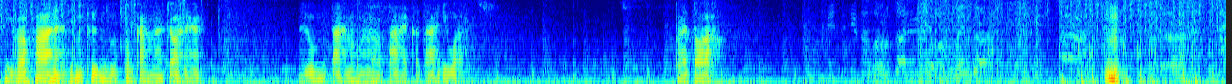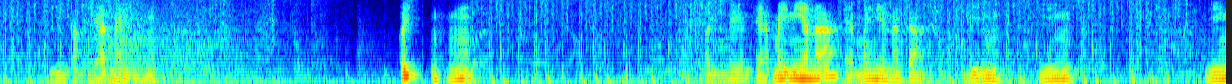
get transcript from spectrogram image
สีฟ้าๆเนี่ยที่มันขึ้นอยู่ตรงกลางหน้าจอนะะไม่รู้มันตายมั้งเอาตายก็ตายดีกว่า ไปต่ออืมยิงถังแก๊สแม่งอืมฮ้ยอือไอเวนแอบไม่เนียนนะ แอบไม่เนียนนะจ๊ะ ยิง ยิง ยิง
